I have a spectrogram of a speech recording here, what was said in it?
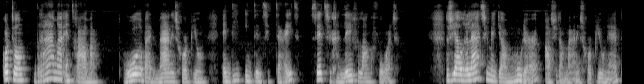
Kortom, drama en trauma horen bij de maan in schorpioen. En die intensiteit zet zich een leven lang voort. Dus jouw relatie met jouw moeder, als je dan maan in schorpioen hebt,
